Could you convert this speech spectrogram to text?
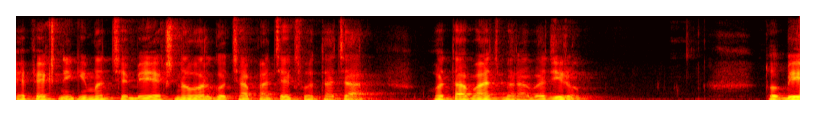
એફ એક્સની કિંમત છે બે એક્સનો વર્ગ ઓછા પાંચ એક્સ વત્તા ચાર વત્તા પાંચ બરાબર જીરો. તો બે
